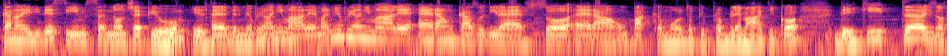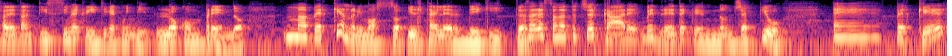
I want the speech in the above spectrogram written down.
canale di The Sims non c'è più il trailer del mio primo animale, ma il mio primo animale era un caso diverso, era un pack molto più problematico dei kit, ci sono state tantissime critiche quindi lo comprendo ma perché hanno rimosso il trailer dei kit? Se adesso andate a cercare vedrete che non c'è più. E perché?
